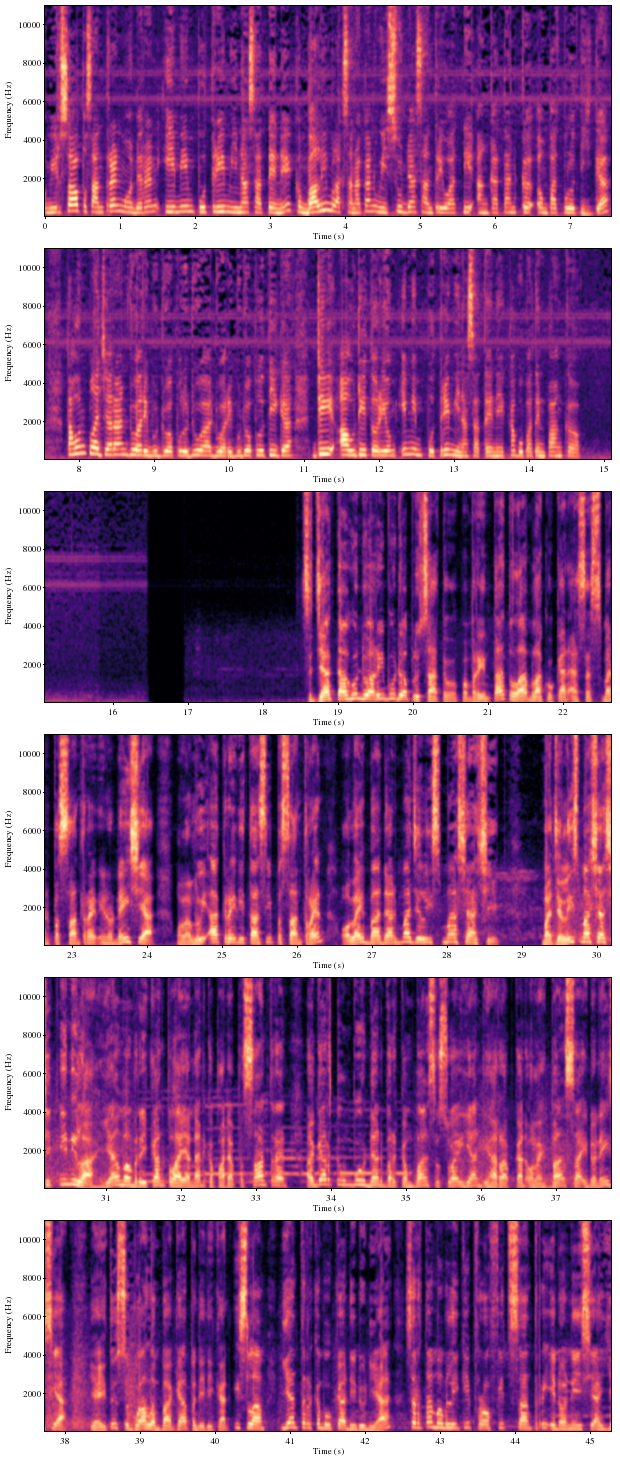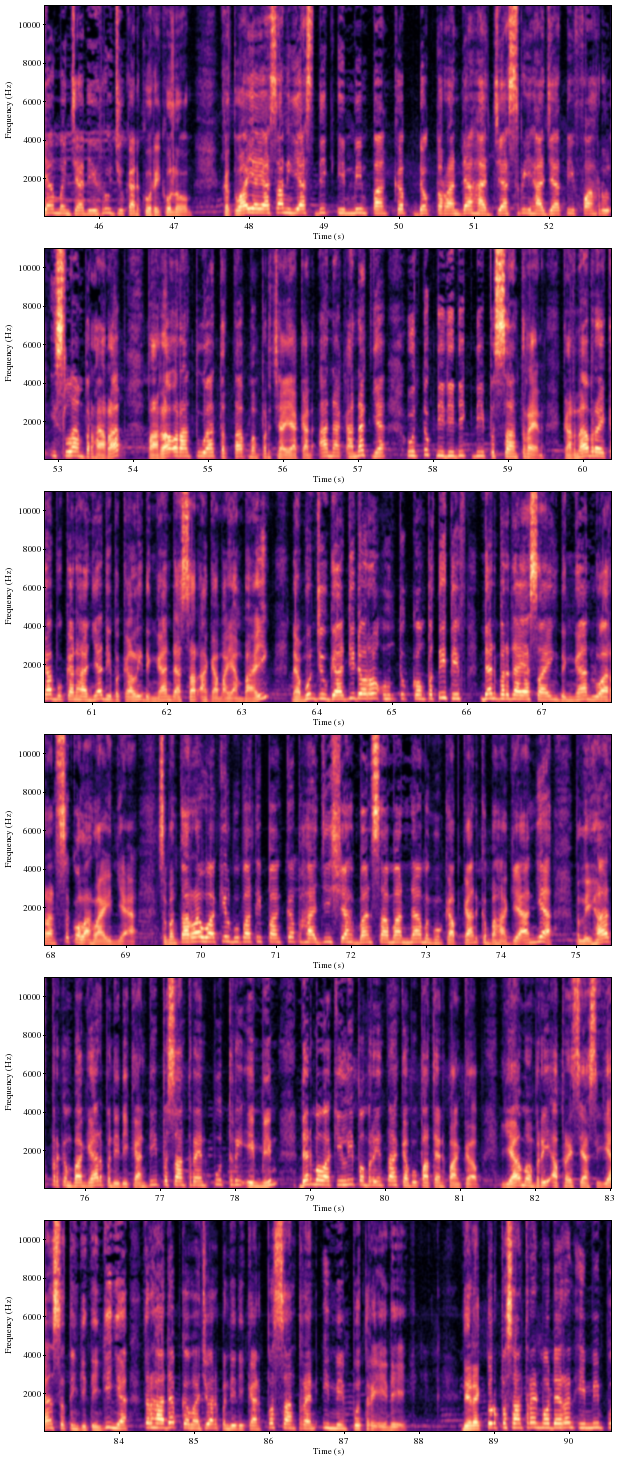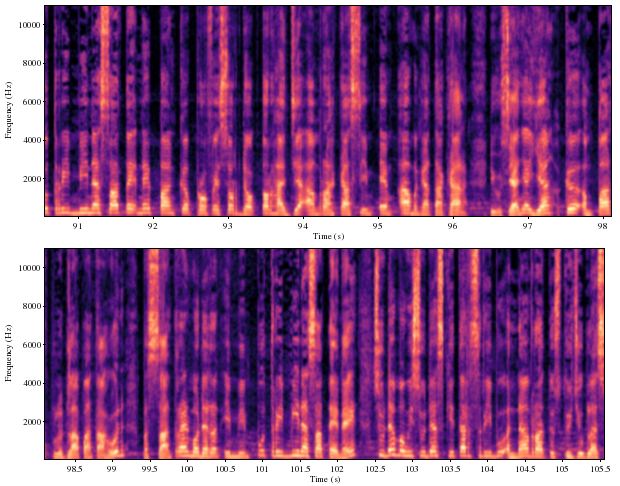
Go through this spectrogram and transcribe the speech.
Pemirsa pesantren modern Imim Putri Minasatene kembali melaksanakan wisuda santriwati angkatan ke-43 tahun pelajaran 2022-2023 di Auditorium Imim Putri Minasatene, Kabupaten Pangkep. Sejak tahun 2021, pemerintah telah melakukan asesmen pesantren Indonesia melalui akreditasi pesantren oleh Badan Majelis Masyasyik. Majelis Masyasyik inilah yang memberikan pelayanan kepada pesantren agar tumbuh dan berkembang sesuai yang diharapkan oleh bangsa Indonesia, yaitu sebuah lembaga pendidikan Islam yang terkemuka di dunia serta memiliki profit santri Indonesia yang menjadi rujukan kurikulum. Ketua Yayasan Yasdik Imim Pangkep Dr. Randa Hajasri Hajati Fahrul Islam berharap para orang tua tetap mempercayakan anak-anaknya untuk dididik di pesantren pesantren karena mereka bukan hanya dibekali dengan dasar agama yang baik, namun juga didorong untuk kompetitif dan berdaya saing dengan luaran sekolah lainnya. Sementara Wakil Bupati Pangkep Haji Syahban Samana mengungkapkan kebahagiaannya melihat perkembangan pendidikan di pesantren Putri Imim dan mewakili pemerintah Kabupaten Pangkep. Ia memberi apresiasi yang setinggi-tingginya terhadap kemajuan pendidikan pesantren Imim Putri ini. Direktur Pesantren Modern Imim Putri Minasate Nepang ke Profesor Dr. Haja Amrah Kasim MA mengatakan, di usianya yang ke-48 tahun, Pesantren Modern Imim Putri Minasatene sudah mewisuda sekitar 1.617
